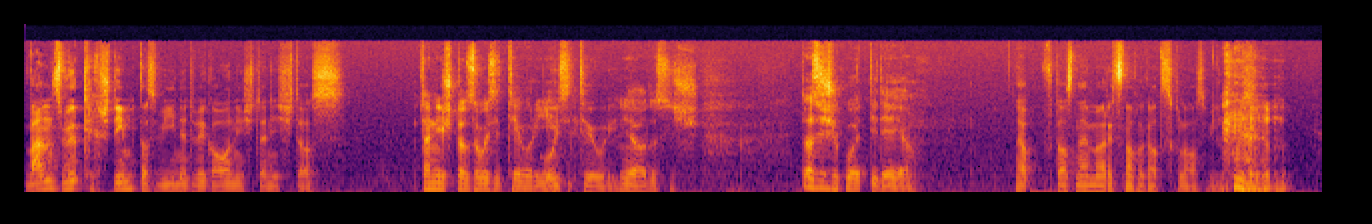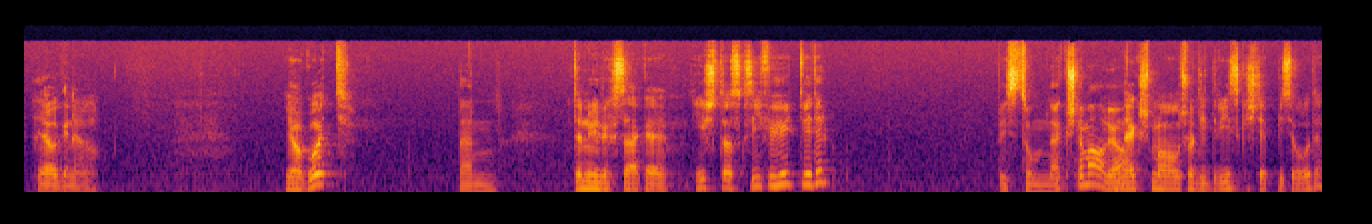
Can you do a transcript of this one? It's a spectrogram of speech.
wenn es wirklich stimmt, dass Wein nicht vegan ist, dann ist das Dann ist das unsere Theorie. unsere Theorie. Ja, das ist, das ist eine gute Idee, ja. Ja, auf das nehmen wir jetzt nachher gerade das Glas Wein. Ja, genau. Ja, gut. dann Dann würde ich sagen, ist das gsi für heute wieder? Bis zum nächsten Mal, ja. Nächstes Mal schon die 30. Episode.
